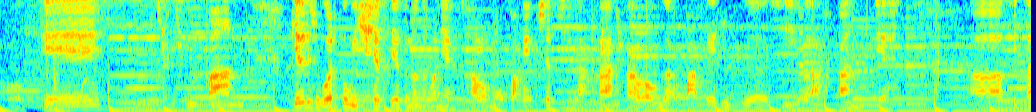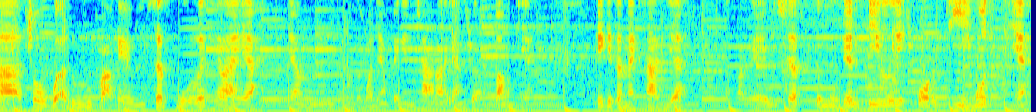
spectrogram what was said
Oke. Bisa disimpan. Kita disuguhkan ke widget ya teman-teman ya. Kalau mau pakai widget silahkan kalau nggak pakai juga silahkan ya. Uh, kita coba dulu pakai wizard boleh lah ya yang teman-teman yang pengen cara yang gampang ya. Oke kita next saja. Kita pakai wizard kemudian pilih 4G mode ya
